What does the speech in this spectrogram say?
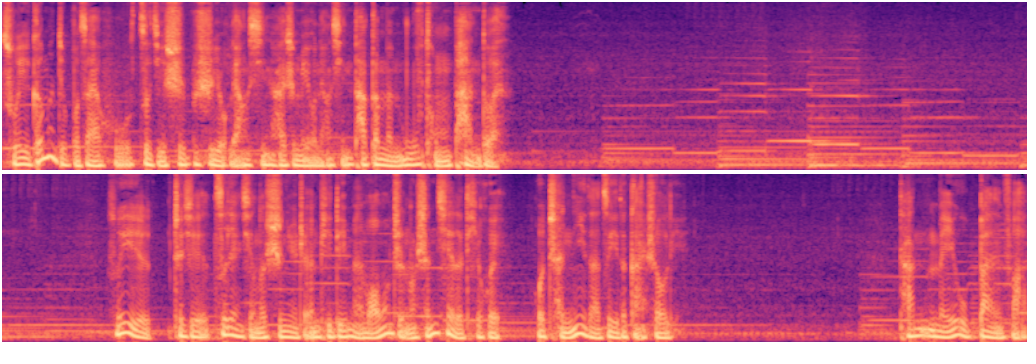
所以根本就不在乎自己是不是有良心还是没有良心，他根本无从判断。所以这些自恋型的施虐者 NPD 们，往往只能深切的体会或沉溺在自己的感受里，他没有办法。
